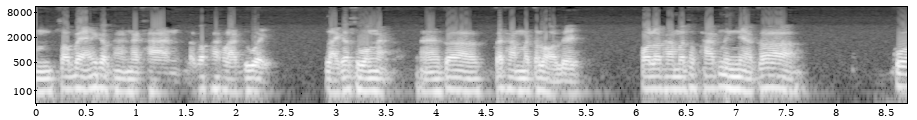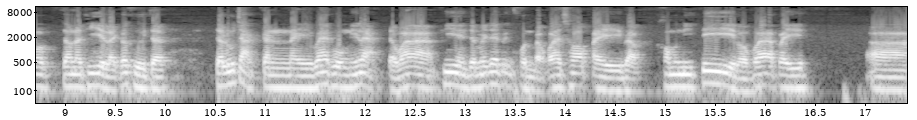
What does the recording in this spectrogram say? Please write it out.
ำซอฟต์แวร์ให้กับทางธนาคาร แล้วก็ภาครัฐด้วย หลายกระทรวงอะนะก็ก็ทำมาตลอดเลย พอเราทำมาสักพักหนึ่งเนี่ยก็พวกเจ้าหน้าที่อะไรก็คือจะจะรู้จักกันในแวดวงนี้แหละ แต่ว่าพี่เองจะไม่ได้เป็นคนแบบว่าชอบไปแบบคอมมูนิตี้แบบว่าไปอ่า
